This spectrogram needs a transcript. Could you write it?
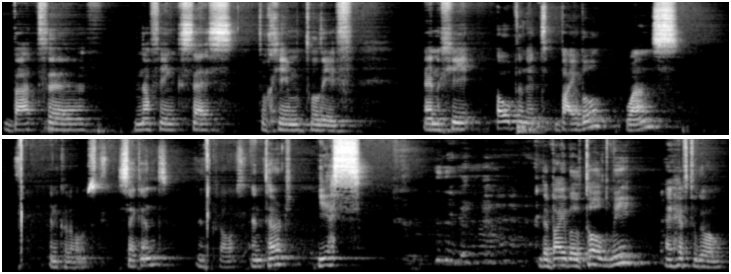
but uh, nothing says to him to leave, And he opened Bible once and closed. Second and closed. And third, yes. the Bible told me I have to go.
